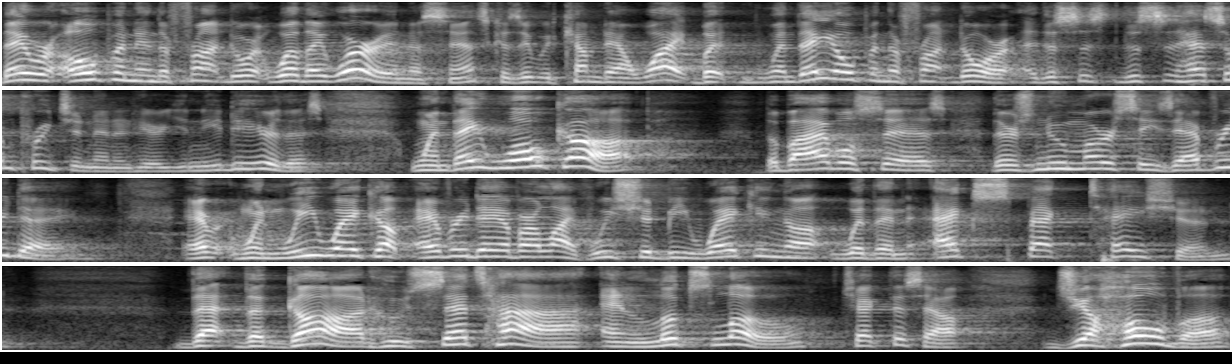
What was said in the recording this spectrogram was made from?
They were open in the front door. Well, they were in a sense because it would come down white. But when they opened the front door, uh, this is this has some preaching in it here. You need to hear this. When they woke up, the Bible says there's new mercies every day. when we wake up every day of our life, we should be waking up with an expectation that the God who sets high and looks low, check this out, Jehovah,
